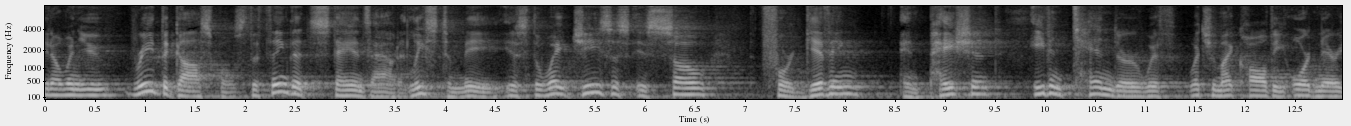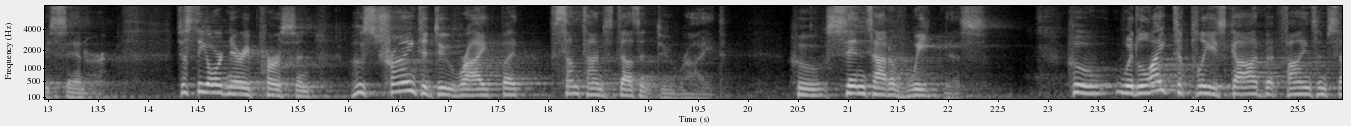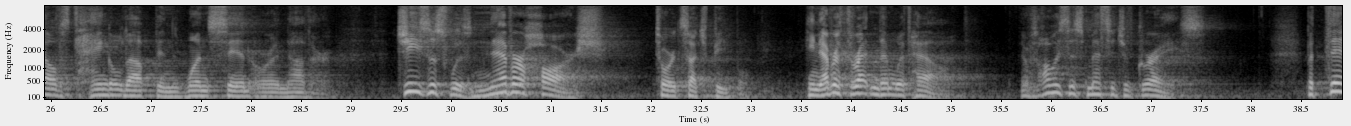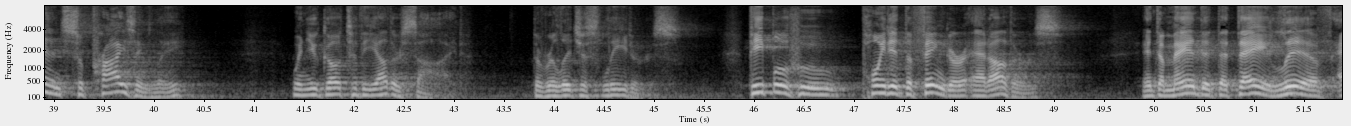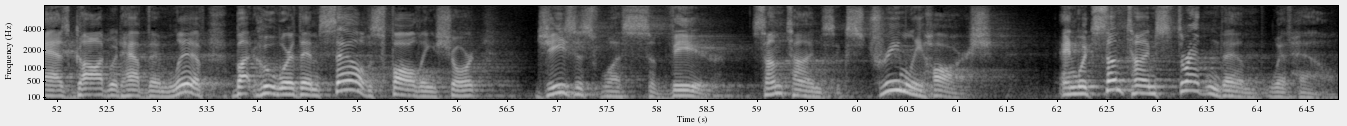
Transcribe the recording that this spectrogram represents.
You know, when you read the Gospels, the thing that stands out, at least to me, is the way Jesus is so forgiving and patient, even tender with what you might call the ordinary sinner. Just the ordinary person who's trying to do right, but sometimes doesn't do right, who sins out of weakness, who would like to please God but finds themselves tangled up in one sin or another. Jesus was never harsh toward such people. He never threatened them with hell. There was always this message of grace. But then, surprisingly, when you go to the other side, the religious leaders, people who pointed the finger at others and demanded that they live as God would have them live, but who were themselves falling short, Jesus was severe sometimes extremely harsh, and would sometimes threaten them with hell.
